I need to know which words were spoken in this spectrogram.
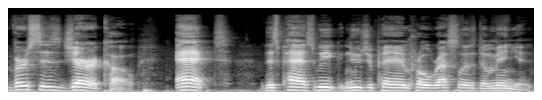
versus Jericho at this past week, New Japan Pro Wrestling's Dominion.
